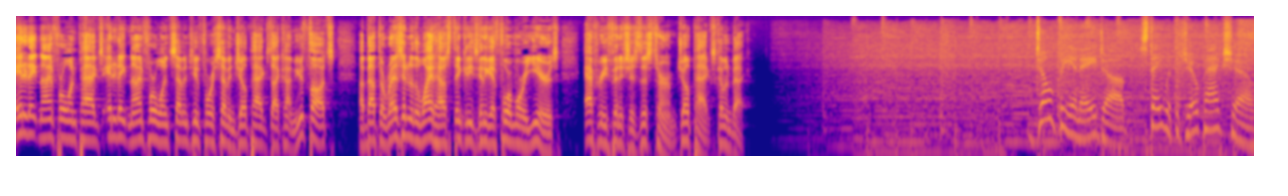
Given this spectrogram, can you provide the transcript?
888-941-PAGS, 888-941-7247, joepags.com. Your thoughts about the resident of the White House thinking he's going to get four more years after he finishes this term. Joe Pags coming back. Don't be an A dub. Stay with the Joe Pags Show.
